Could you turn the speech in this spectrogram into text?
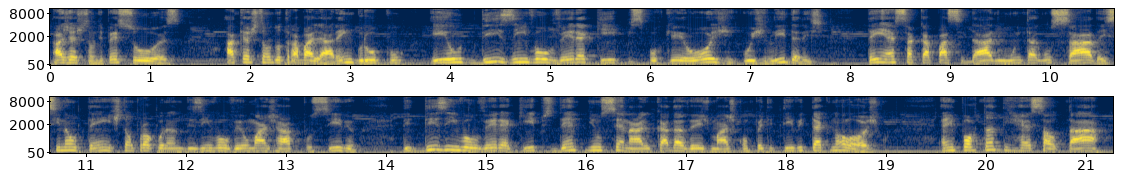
a gestão de pessoas, a questão do trabalhar em grupo e o desenvolver equipes, porque hoje os líderes têm essa capacidade muito aguçada e se não tem, estão procurando desenvolver o mais rápido possível de desenvolver equipes dentro de um cenário cada vez mais competitivo e tecnológico. É importante ressaltar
